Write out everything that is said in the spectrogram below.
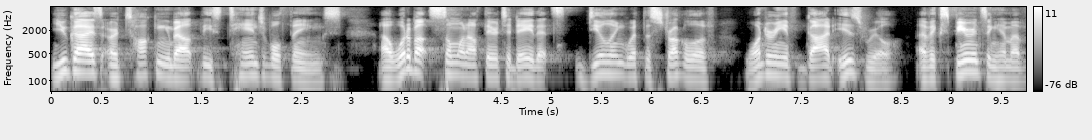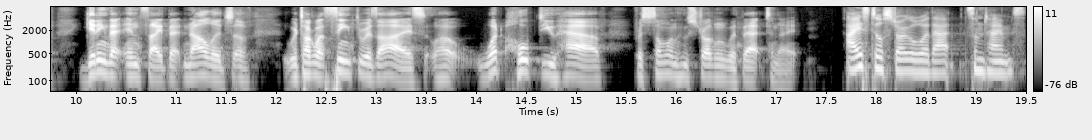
you guys are talking about these tangible things. Uh, what about someone out there today that's dealing with the struggle of wondering if God is real, of experiencing Him, of getting that insight, that knowledge of, we're talking about seeing through His eyes. Uh, what hope do you have for someone who's struggling with that tonight? I still struggle with that sometimes.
